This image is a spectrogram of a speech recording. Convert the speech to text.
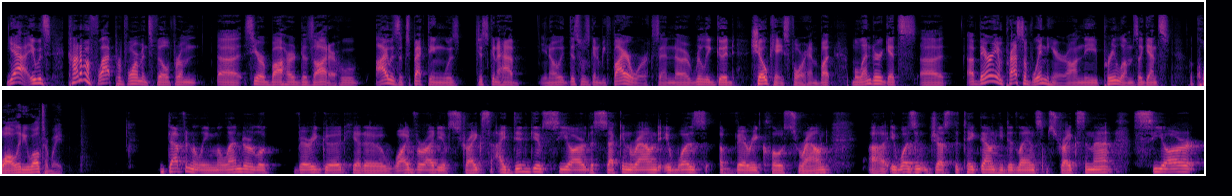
yeah, it was kind of a flat performance, Phil, from uh, CR Bahadurzada, who I was expecting was just going to have, you know, this was going to be fireworks and a really good showcase for him. But Millender gets uh, a very impressive win here on the prelims against a quality welterweight. Definitely. Millender looked very good. He had a wide variety of strikes. I did give CR the second round. It was a very close round. Uh, it wasn't just the takedown. He did land some strikes in that. CR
